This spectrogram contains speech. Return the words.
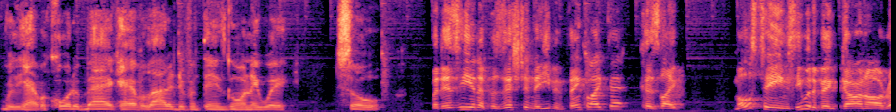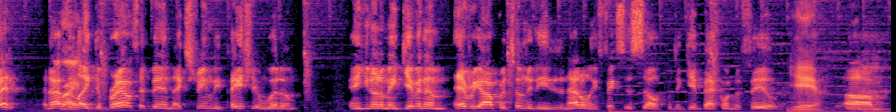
really have a quarterback, have a lot of different things going their way. So, but is he in a position to even think like that? Because like most teams, he would have been gone already. And I right. feel like the Browns have been extremely patient with him, and you know what I mean, giving him every opportunity to not only fix himself but to get back on the field. Yeah. Um,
